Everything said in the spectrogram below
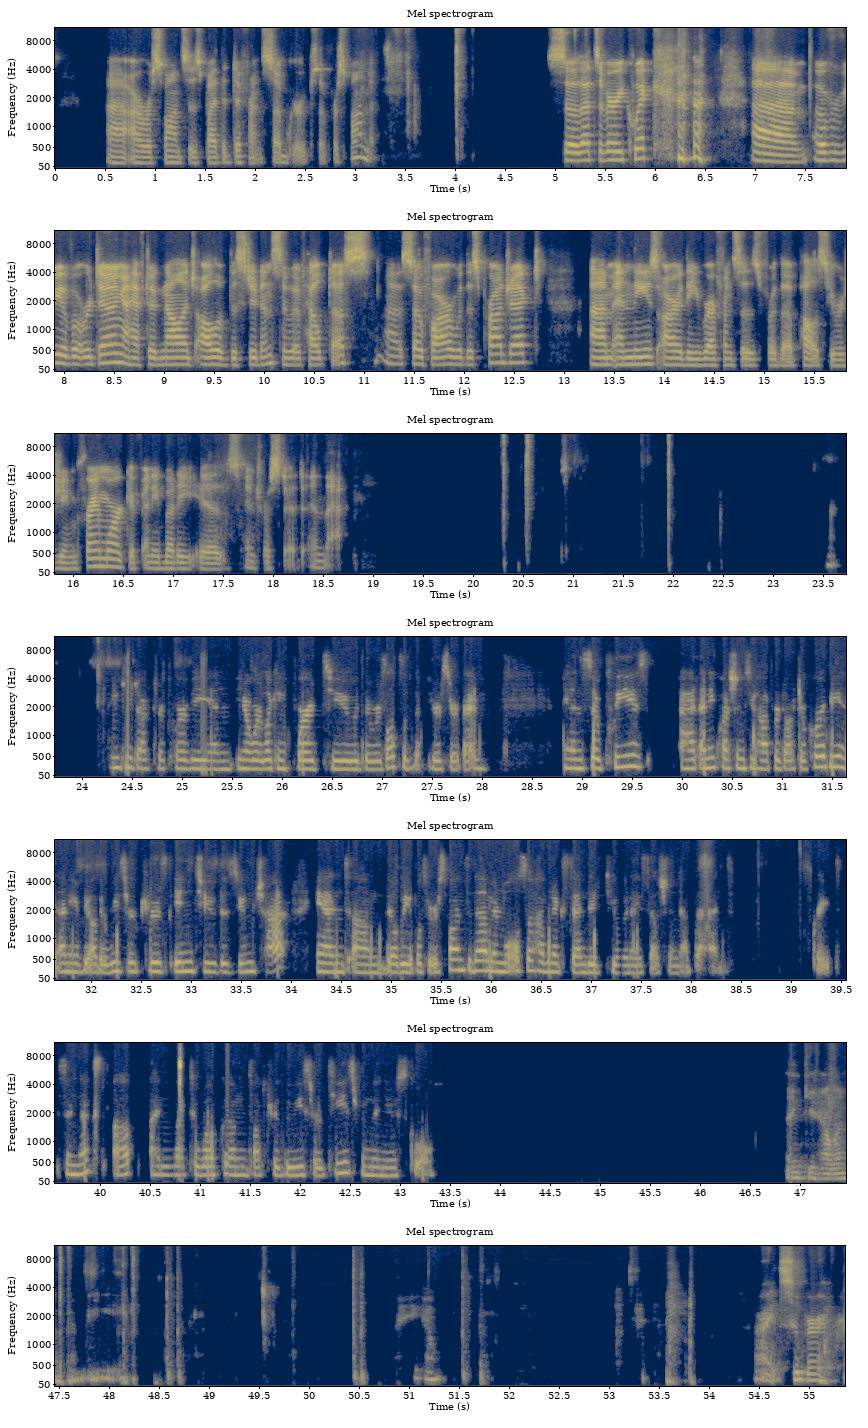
uh, our responses by the different subgroups of respondents. So that's a very quick um, overview of what we're doing. I have to acknowledge all of the students who have helped us uh, so far with this project. Um, and these are the references for the policy regime framework if anybody is interested in that. Thank you, Dr. Corvey. And you know, we're looking forward to the results of your survey. And so please add any questions you have for Dr. Corvey and any of the other researchers into the Zoom chat, and um, they'll be able to respond to them. And we'll also have an extended Q&A session at the end. Great. So next up, I'd like to welcome Dr. Luis Ortiz from the New School. Thank you, Helen. Let me... There you go. All right, super.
